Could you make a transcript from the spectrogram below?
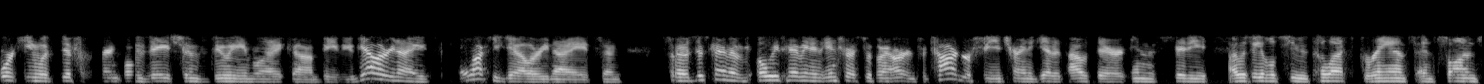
working with different organizations, doing like um, Bayview Gallery Nights, Milwaukee Gallery Nights, and so just kind of always having an interest with my art and photography, trying to get it out there in the city. I was able to collect grants and funds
